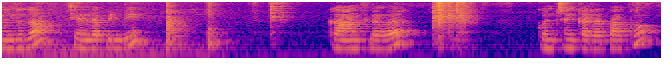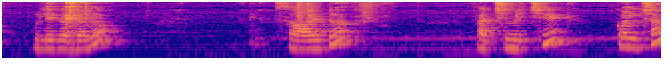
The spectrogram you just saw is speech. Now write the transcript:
ముందుగా శనగపిండి కార్న్ఫ్లవర్ కొంచెం కర్రపాకు ఉల్లిగడ్డలు సాల్ట్ పచ్చిమిర్చి కొంచెం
